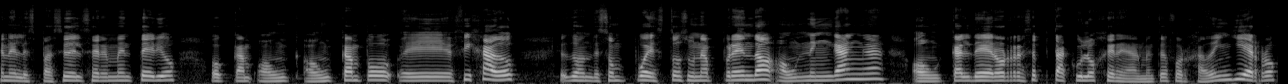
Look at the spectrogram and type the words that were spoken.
en el espacio del cementerio o, un, campo eh, fijado donde son puestos una prenda o un enganga o un caldero receptáculo generalmente forjado en hierro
